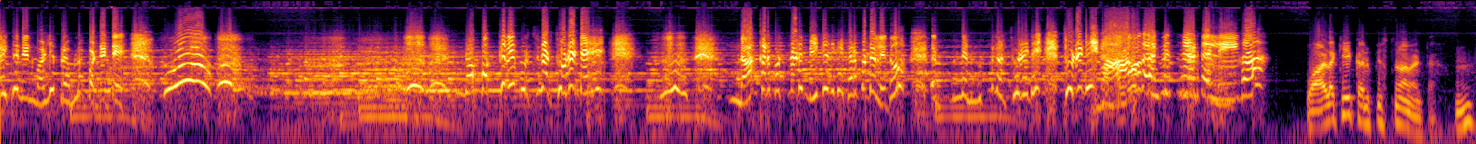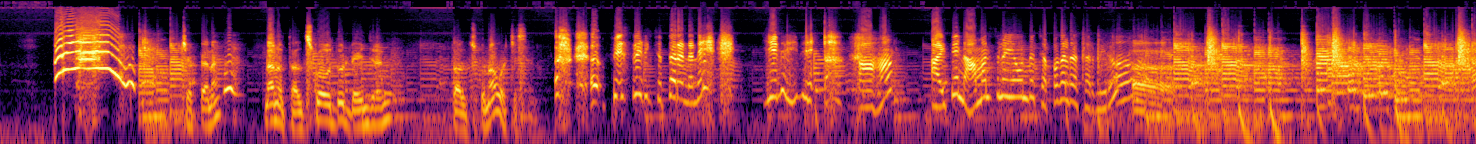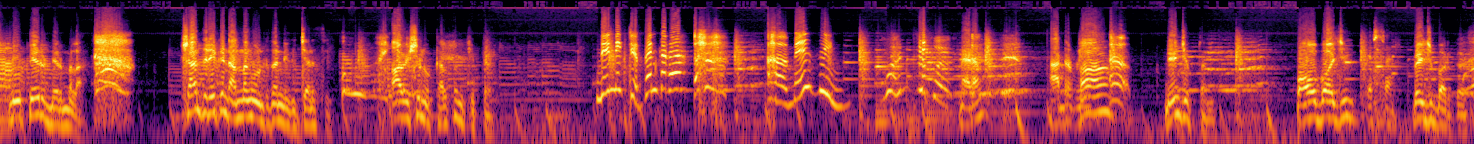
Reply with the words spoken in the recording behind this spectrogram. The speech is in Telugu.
అయితే నేను మళ్ళీ భ్రమలో పడ్డంటే? నా పక్కనే కూర్చున్నాడు చూడండి. నాకు కనపడుతున్నాడు మీకెందుకు కనపడటం లేదు. నేను ముట్టున్నాను చూడండి చూడండి. కనిపిస్తున్నాడు తల్లి. వాళ్ళకి కనిపిస్తున్నానంట? చెప్పానా? నన్ను తలుచుకోవద్దు డేంజర్ అని? తలుచుకున్నా వచ్చేసాను. ఫేస్ రీడింగ్ చెప్తారననే ఈయన ఈయనే ఆహా అయితే నా మనసులో ఏముందో చెప్పగలరా సార్ మీరు? నీ పేరు నిర్మల. శాంతి నీకంటే అందంగా ఉంటుందని నీకు తెలిసి ఆ విషయం నువ్వు కల్పన చెప్పావు. నేను నీకు చెప్పాను కదా? అమేజింగ్ మేడం ఆర్డర్ నేను చెప్తాను. పావు బాజీ వెజ్ బర్గర్.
